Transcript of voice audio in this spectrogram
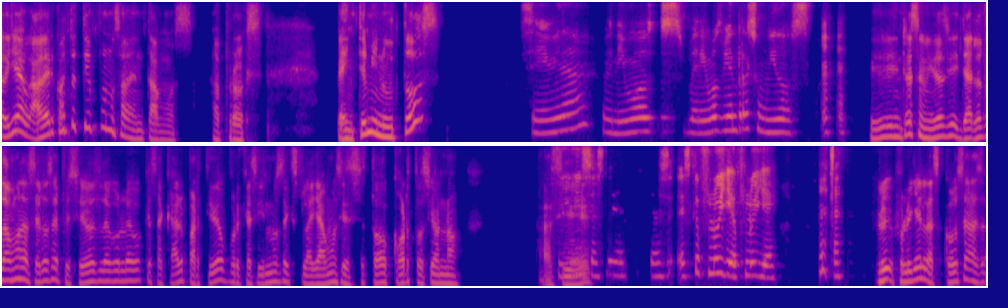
oye, a ver, ¿cuánto tiempo nos aventamos? Aprox. ¿20 minutos? Sí, mira, venimos, venimos bien resumidos. bien resumidos, ya les vamos a hacer los episodios luego, luego que sacar el partido, porque así nos explayamos y es todo corto, ¿sí o no? Así es. es. es. que fluye, fluye. fluyen las cosas.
